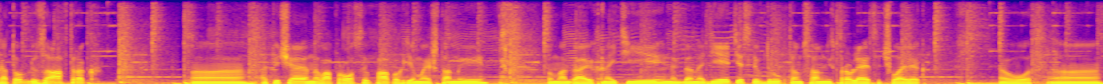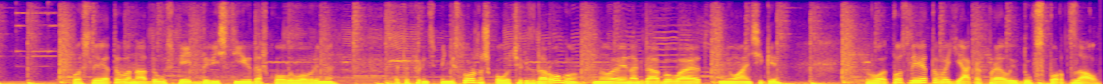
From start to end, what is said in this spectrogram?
готовлю завтрак, э, отвечаю на вопросы «папа, где мои штаны?», помогаю их найти, иногда надеть, если вдруг там сам не справляется человек. Вот. э, после этого надо успеть довести их до школы вовремя. Это, в принципе, несложно, школа через дорогу, но иногда бывают нюансики. Вот, после этого я, как правило, иду в спортзал.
